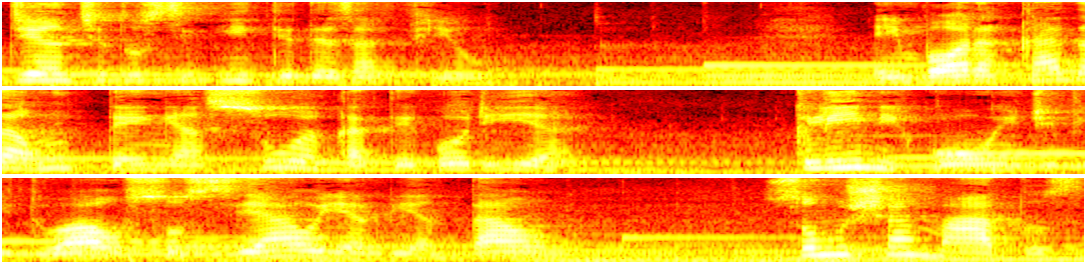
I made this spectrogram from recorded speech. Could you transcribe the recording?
diante do seguinte desafio. Embora cada um tenha a sua categoria, clínico ou individual, social e ambiental, somos chamados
